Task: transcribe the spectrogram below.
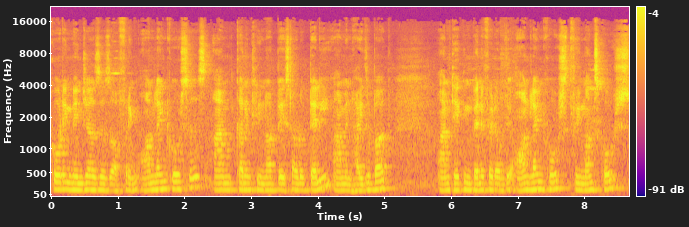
Coding Ninjas is offering online courses. I'm currently not based out of Delhi. I'm in Hyderabad. I'm taking benefit of the online course, three months course.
